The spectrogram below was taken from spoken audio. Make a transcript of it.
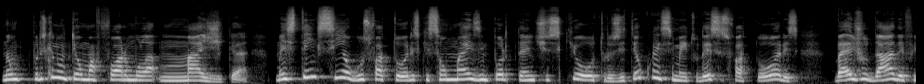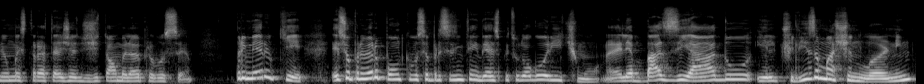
não, por isso que não tem uma fórmula mágica, mas tem sim alguns fatores que são mais importantes que outros. E ter o conhecimento desses fatores vai ajudar a definir uma estratégia digital melhor para você. Primeiro que, esse é o primeiro ponto que você precisa entender a respeito do algoritmo. Né? Ele é baseado e ele utiliza machine learning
